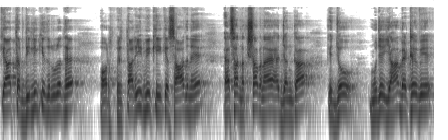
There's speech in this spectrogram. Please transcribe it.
کیا تبدیلی کی ضرورت ہے اور پھر تعریف بھی کی کہ سعد نے ایسا نقشہ بنایا ہے جنگ کا کہ جو مجھے یہاں بیٹھے ہوئے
